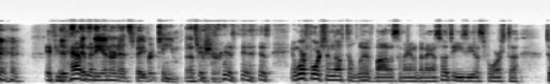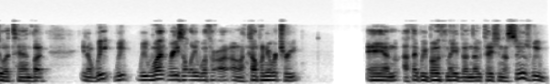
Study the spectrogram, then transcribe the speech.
if you it's, haven't, it's the internet's favorite team that's for sure it is, and we're fortunate enough to live by the Savannah Bananas, so it's easiest for us to to attend. But you know, we we we went recently with our, on a company retreat, and I think we both made the notation as soon as we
